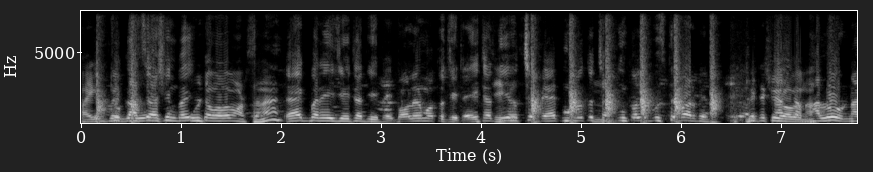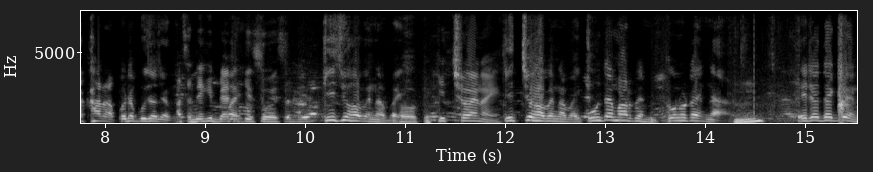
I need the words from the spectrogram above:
ভাই একটু কাছে আসেন ভাই। উল্টা ভাবে মারছে না? একবার এই যে এটা দিয়ে ভাই বলের মতো যেটা। এটা দিয়ে হচ্ছে ব্যাট মূলত চেকিং করলে বুঝতে পারবেন এটা কিচ্ছুই হবে ভালো না খারাপ ওটা বোঝা যাবে। আচ্ছা দেখি ব্যাটে কিছু হয়েছে কিছু হবে না ভাই। ওকে কিচ্ছু হয় নাই? কিচ্ছু হবে না ভাই কোনটায় মারবেন? কোনটাই না। এটা দেখবেন।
